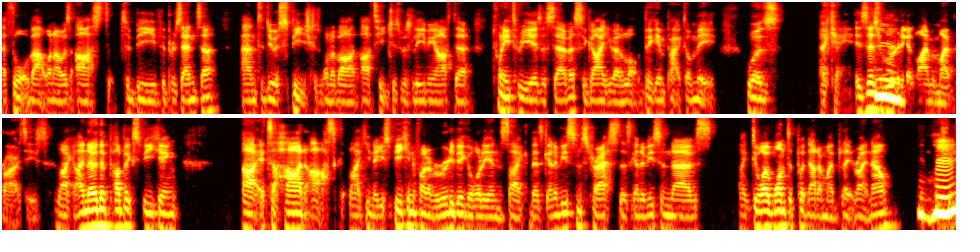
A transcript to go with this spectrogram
I thought about when I was asked to be the presenter and to do a speech, because one of our, our teachers was leaving after 23 years of service, a guy who had a lot of big impact on me, was okay, is this mm. really in line with my priorities? Like, I know that public speaking uh, it's a hard ask. Like, you know, you speak in front of a really big audience, like there's going to be some stress, there's going to be some nerves. Like, do I want to put that on my plate right now? Mm-hmm.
